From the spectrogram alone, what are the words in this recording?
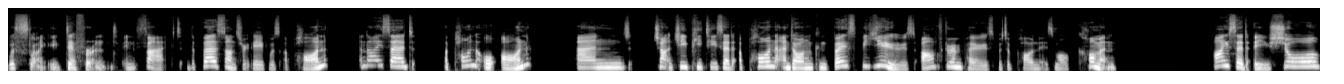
was slightly different. In fact, the first answer it gave was upon. And I said upon or on. And ChatGPT said upon and on can both be used after impose, but upon is more common. I said, Are you sure?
